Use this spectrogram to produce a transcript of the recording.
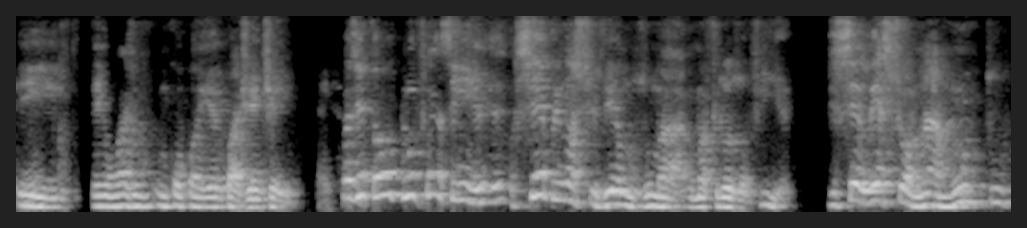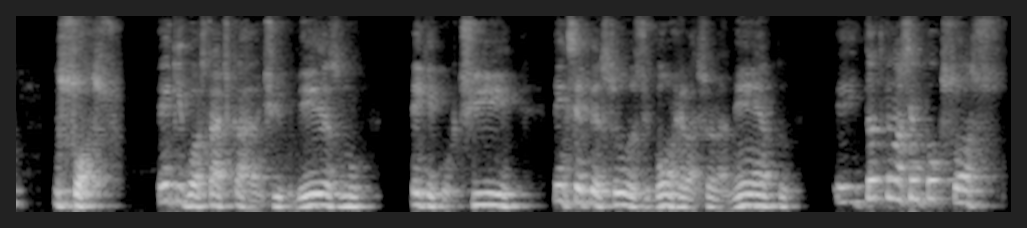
Sim. E tenham mais um, um, companheiro com a gente aí. É Mas então o clube foi assim, sempre nós tivemos uma, uma filosofia de selecionar muito o sócio. Tem que gostar de carro antigo mesmo, tem que curtir, tem que ser pessoas de bom relacionamento. E, tanto que nós temos poucos sócios.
